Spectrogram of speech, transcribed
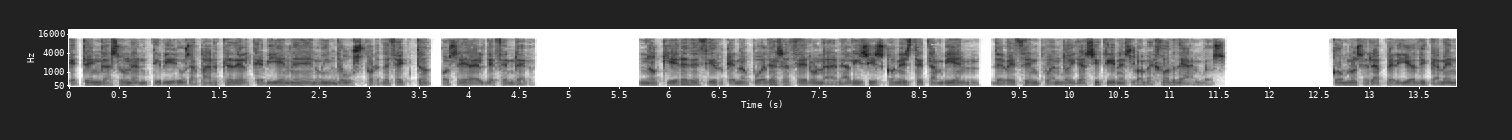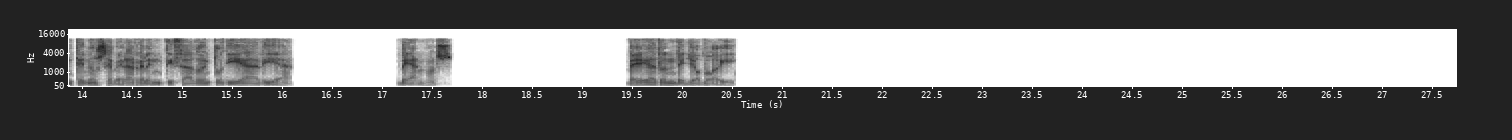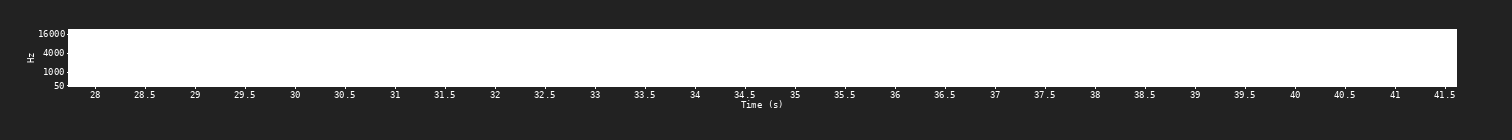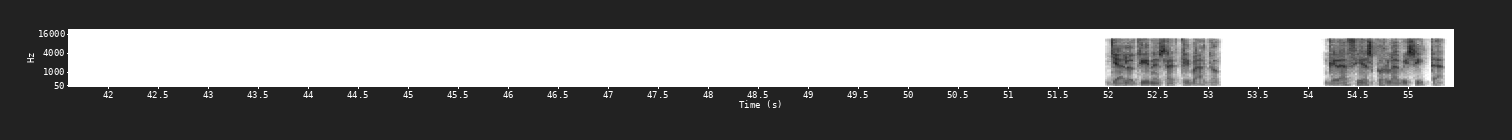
que tengas un antivirus aparte del que viene en Windows por defecto, o sea el Defender. No quiere decir que no puedas hacer un análisis con este también, de vez en cuando y así tienes lo mejor de ambos. Cómo será periódicamente no se verá ralentizado en tu día a día. Veamos. Ve a donde yo voy. Ya lo tienes activado. Gracias por la visita.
